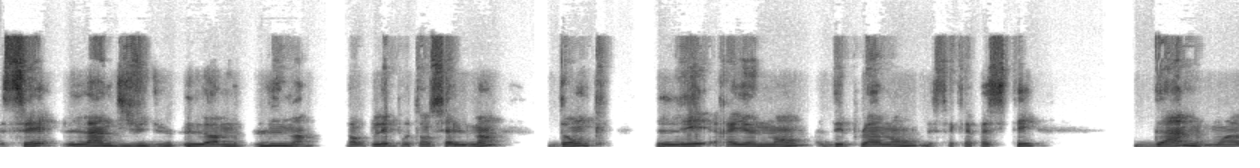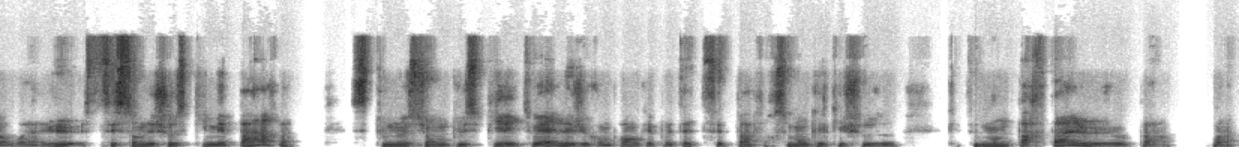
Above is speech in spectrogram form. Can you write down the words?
c'est l'individu, l'homme, l'humain, donc les potentiels humains, donc les rayonnements, déploiements de sa capacité d'âme. Moi, voilà, ce sont des choses qui me parlent. C'est une notion plus spirituelle et je comprends que peut-être c'est pas forcément quelque chose que tout le monde partage. Je veux pas, voilà.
